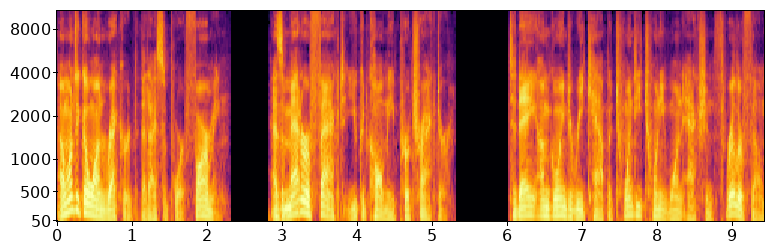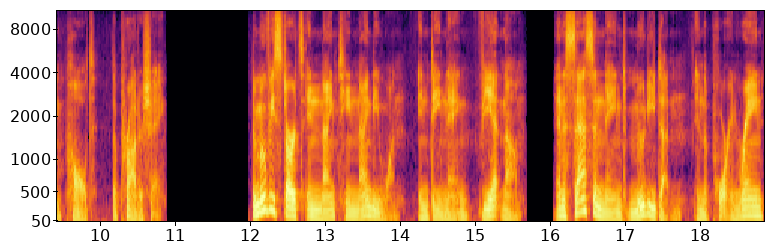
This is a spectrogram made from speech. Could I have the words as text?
I want to go on record that I support farming. As a matter of fact, you could call me protractor. Today, I'm going to recap a 2021 action thriller film called The Protege. The movie starts in 1991 in Da Nang, Vietnam. An assassin named Moody Dutton, in the pouring rain,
